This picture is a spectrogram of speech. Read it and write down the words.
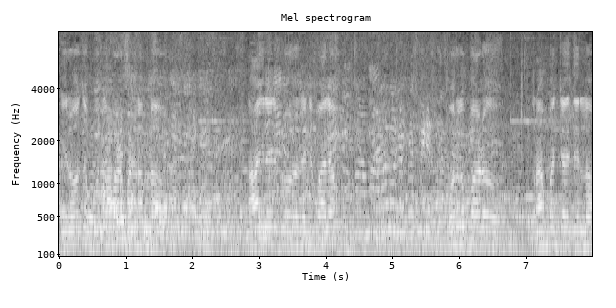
ఈరోజు బుర్రపాడు మండలంలో నాగినేనిపూర్ రెడ్డిపాలెం బుర్గంపాడు గ్రామ పంచాయతీల్లో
